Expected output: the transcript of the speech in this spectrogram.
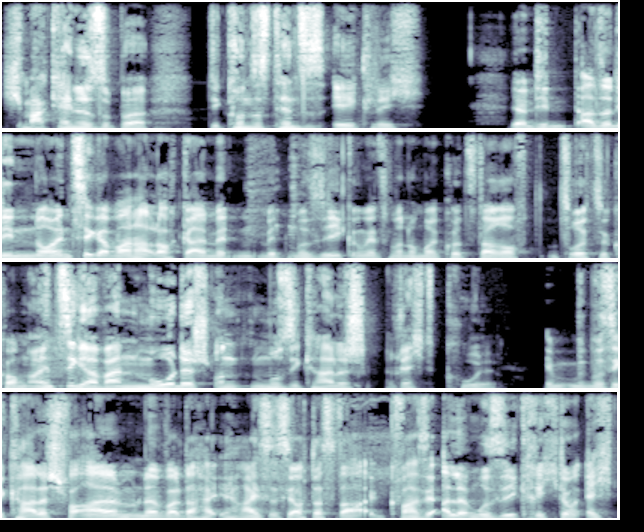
ich mag keine Suppe, die Konsistenz ist eklig. Ja, die, also die 90er waren halt auch geil mit, mit Musik, um jetzt mal nochmal kurz darauf zurückzukommen. 90er waren modisch und musikalisch recht cool. Musikalisch vor allem, ne, weil da he- heißt es ja auch, dass da quasi alle Musikrichtungen echt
